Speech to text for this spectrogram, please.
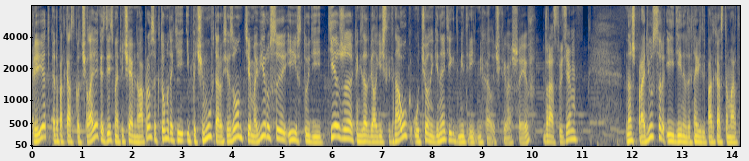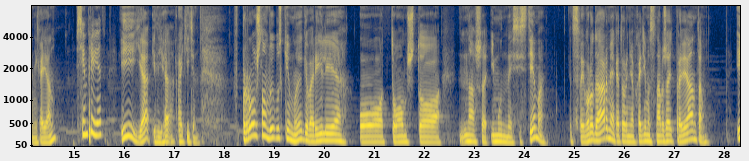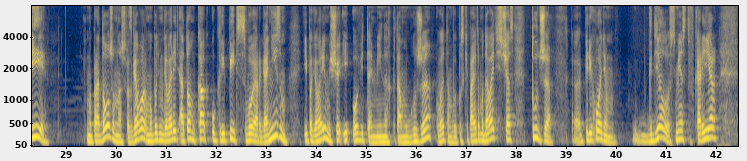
Привет, это подкаст «Код человека». Здесь мы отвечаем на вопросы, кто мы такие и почему. Второй сезон, тема вирусы и студии те же. Кандидат биологических наук, ученый-генетик Дмитрий Михайлович Кривошеев. Здравствуйте. Наш продюсер и идейный вдохновитель подкаста Марта Никоян. Всем привет. И я, Илья Ракитин. В прошлом выпуске мы говорили о том, что наша иммунная система — это своего рода армия, которую необходимо снабжать провиантом. И мы продолжим наш разговор. Мы будем говорить о том, как укрепить свой организм, и поговорим еще и о витаминах к тому же в этом выпуске. Поэтому давайте сейчас тут же э, переходим к делу, с места в карьер.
